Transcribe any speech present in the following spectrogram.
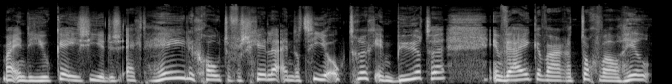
Maar in de UK zie je dus echt hele grote verschillen. En dat zie je ook terug in buurten, in wijken waar het toch wel heel,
